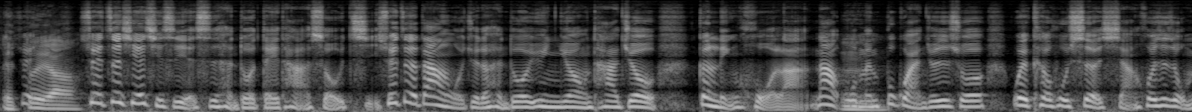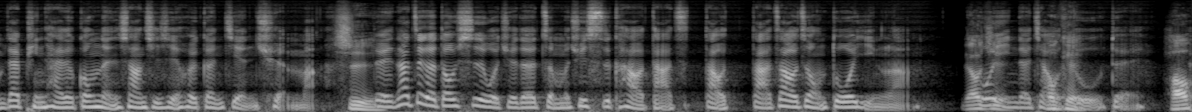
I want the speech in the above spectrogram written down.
欸、对啊，所以这些其实也是很多 data 收集，所以这个当然我觉得很多运用它就更灵活啦。那我们不管就是说为客户设想，嗯、或者是我们在平台的功能上，其实也会更健全嘛。是对，那这个都是我觉得怎么去思考打打打造这种多赢啦，多赢的角度，okay. 对，好。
